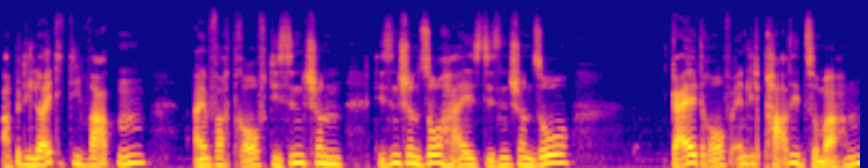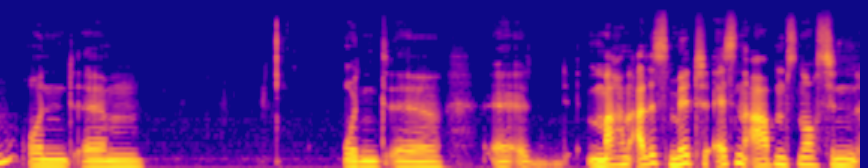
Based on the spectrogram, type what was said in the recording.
aber die Leute, die warten einfach drauf, die sind schon, die sind schon so heiß, die sind schon so geil drauf, endlich Party zu machen. Und ähm, und äh, äh, machen alles mit, essen abends noch, sind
